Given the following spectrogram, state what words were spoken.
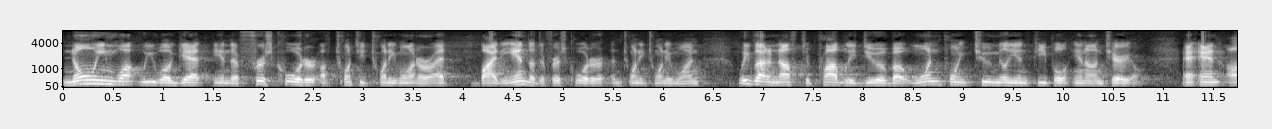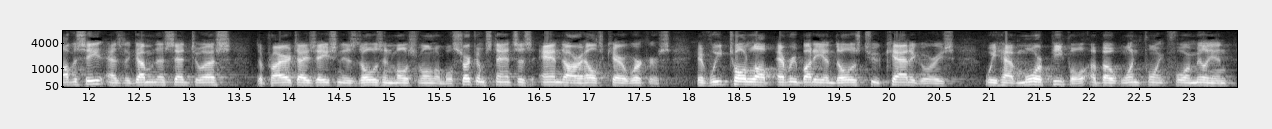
Knowing what we will get in the first quarter of 2021, or at, by the end of the first quarter in 2021, we've got enough to probably do about 1.2 million people in Ontario. And, obviously, as the government has said to us, the prioritization is those in most vulnerable circumstances and our healthcare workers. If we total up everybody in those two categories, we have more people, about 1.4 million,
